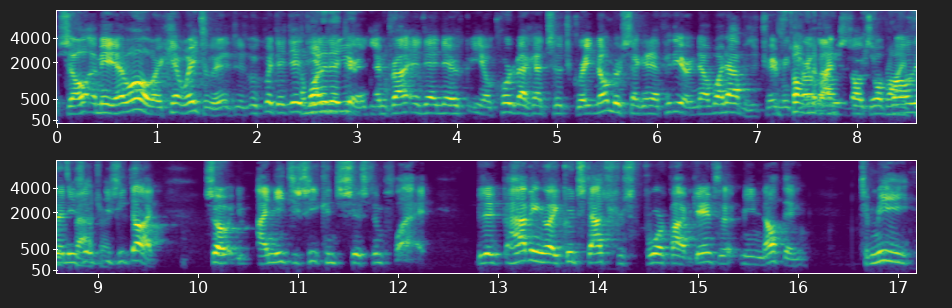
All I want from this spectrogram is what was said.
so I mean, oh, I can't wait till it. Look what they did And the what end of did the they year. And then, Brian, and then their you know quarterback had such great numbers second half of the year. Now what happens? The talking about starts off well, and then he's a, he's a dud. So I need to see consistent play. But having like good stats for four or five games that mean nothing to me,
